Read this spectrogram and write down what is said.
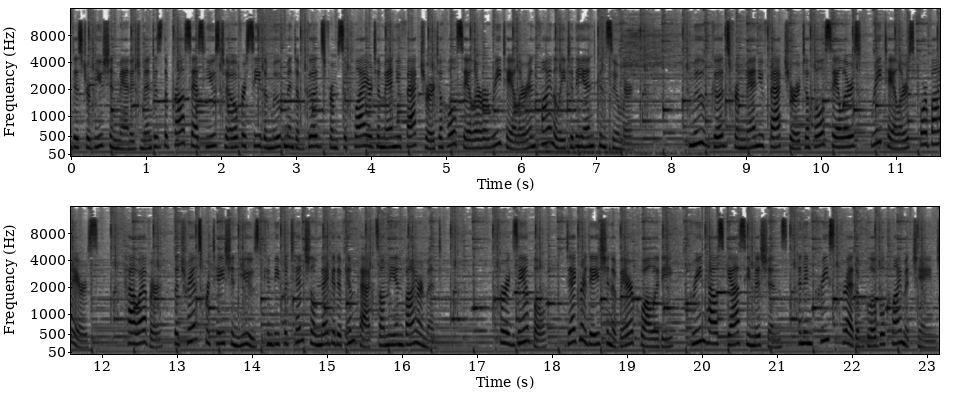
Distribution management is the process used to oversee the movement of goods from supplier to manufacturer to wholesaler or retailer and finally to the end consumer. Move goods from manufacturer to wholesalers, retailers, or buyers. However, the transportation used can be potential negative impacts on the environment. For example, degradation of air quality, greenhouse gas emissions, and increased threat of global climate change.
